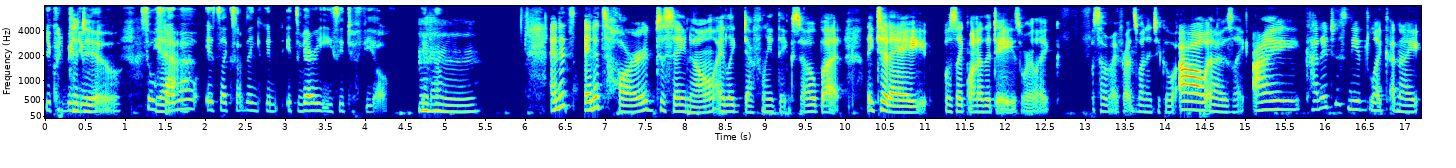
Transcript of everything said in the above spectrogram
you could be to doing. do. So Yeah. FOMO is like something you can it's very easy to feel, you know? hmm And it's and it's hard to say no. I like definitely think so, but like today was like one of the days where like some of my friends wanted to go out and I was like I kind of just need like a night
